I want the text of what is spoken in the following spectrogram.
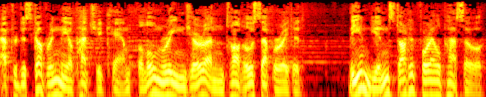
After discovering the Apache camp, the Lone Ranger and Tonto separated. The Indians started for El Paso,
